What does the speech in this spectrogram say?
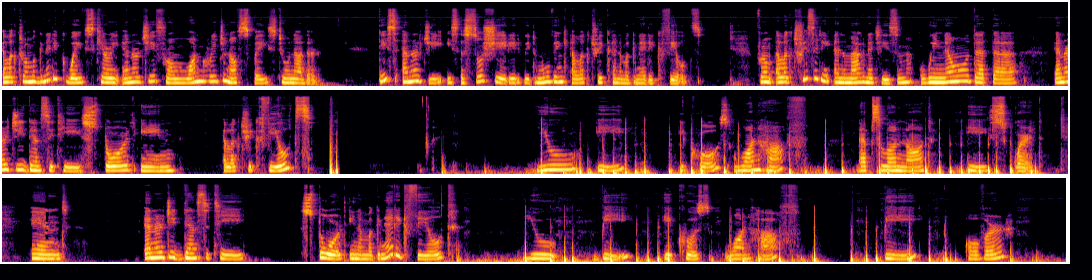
Electromagnetic waves carry energy from one region of space to another. This energy is associated with moving electric and magnetic fields. From electricity and magnetism, we know that the energy density stored in electric fields UE equals 1 half epsilon naught E squared. And energy density stored in a magnetic field UB equals 1 half B over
